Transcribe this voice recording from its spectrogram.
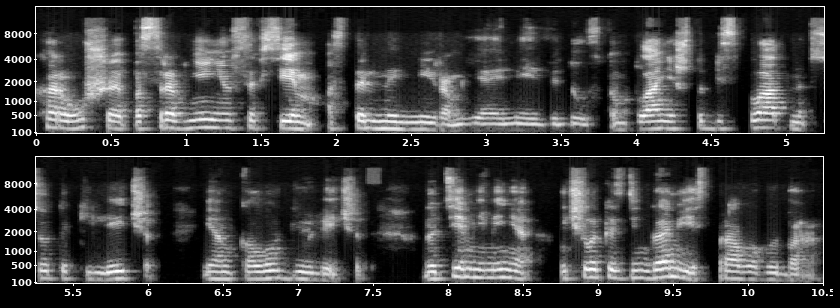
хорошая по сравнению со всем остальным миром, я имею в виду, в том плане, что бесплатно все-таки лечат и онкологию лечат. Но тем не менее у человека с деньгами есть право выбора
